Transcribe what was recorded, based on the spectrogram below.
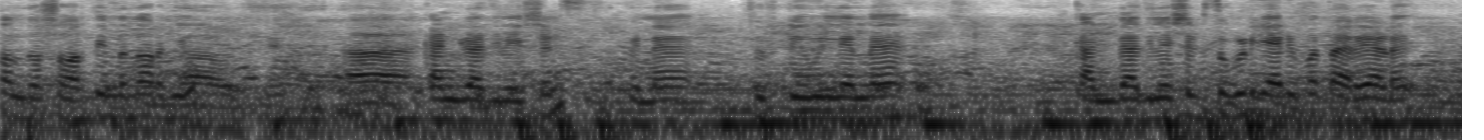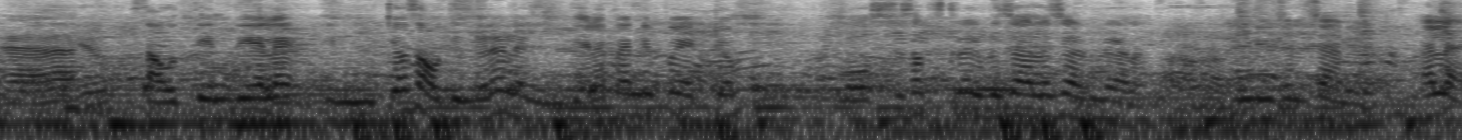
സന്തോഷ വാർത്ത ഉണ്ടെന്ന് അറിഞ്ഞു. കൺഗ്രാറ്റുലേഷൻസ് പിന്നെ ഫിഫ്റ്റി മില്യന്റെ കൺഗ്രാചുലേഷൻസ് കൂടി ഞാനിപ്പോൾ തരുകയാണ് സൗത്ത് ഇന്ത്യയിലെ എനിക്കോ സൗത്ത് ഇന്ത്യയിലല്ല ഇന്ത്യയിലെ തന്നെ ഇപ്പോൾ ഏറ്റവും മോസ്റ്റ് സബ്സ്ക്രൈബ് ചാനൽ ചേട്ടന്റെയാണ് ഇൻഡിവിജ്വൽ ചാനൽ അല്ലേ?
